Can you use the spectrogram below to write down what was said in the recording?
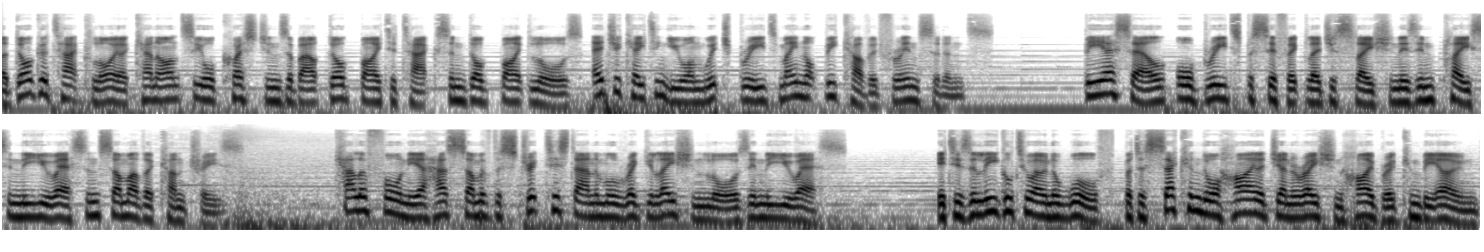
A dog attack lawyer can answer your questions about dog bite attacks and dog bite laws, educating you on which breeds may not be covered for incidents. BSL, or breed-specific legislation is in place in the US and some other countries. California has some of the strictest animal regulation laws in the US. It is illegal to own a wolf, but a second or higher generation hybrid can be owned.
